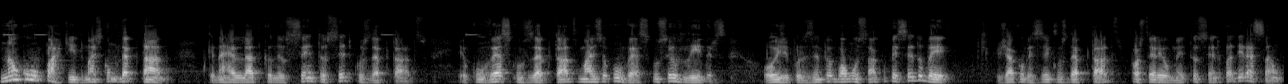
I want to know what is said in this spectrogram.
Não como partido, mas como deputado. Porque, na realidade, quando eu sento, eu sento com os deputados. Eu converso com os deputados, mas eu converso com seus líderes. Hoje, por exemplo, eu vou almoçar com o PCdoB. Eu já conversei com os deputados, posteriormente eu sento com a direção.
